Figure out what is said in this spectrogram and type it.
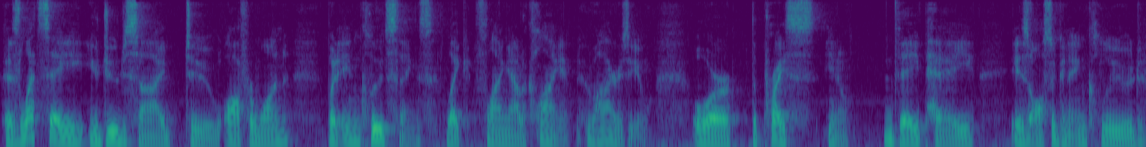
Because let's say you do decide to offer one, but it includes things like flying out a client who hires you, or the price you know they pay is also going to include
